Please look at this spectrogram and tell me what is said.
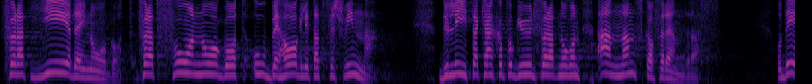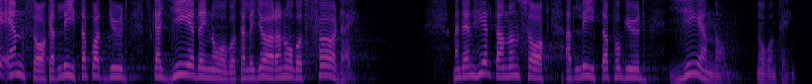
För att ge dig något, för att få något obehagligt att försvinna. Du litar kanske på Gud för att någon annan ska förändras. Och det är en sak att lita på att Gud ska ge dig något eller göra något för dig. Men det är en helt annan sak att lita på Gud genom någonting.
